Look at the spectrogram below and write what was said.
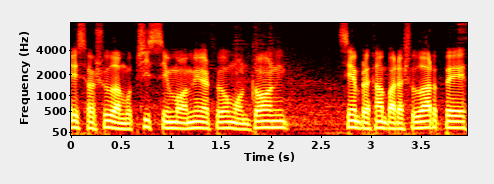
eso ayuda muchísimo, a mí me ayudó un montón, siempre están para ayudarte,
